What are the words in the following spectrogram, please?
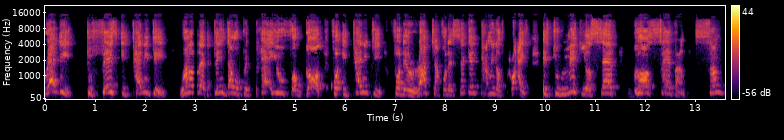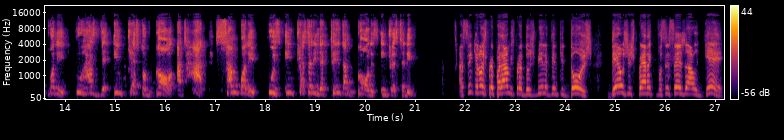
ready to face eternity, one of the things that will prepare you for God, for eternity, for the rapture, for the second coming of Christ, is to make yourself God's servant, somebody who has the interest of God at heart, somebody who is interested in the things that God is interested in. Assim que nós preparamos para 2022, Deus espera que você seja alguém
